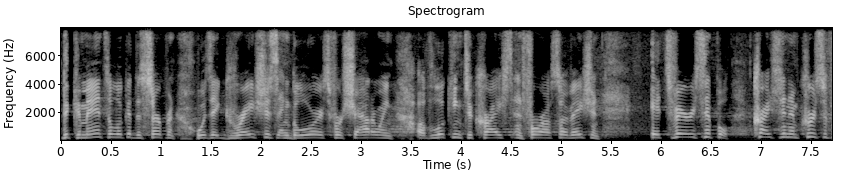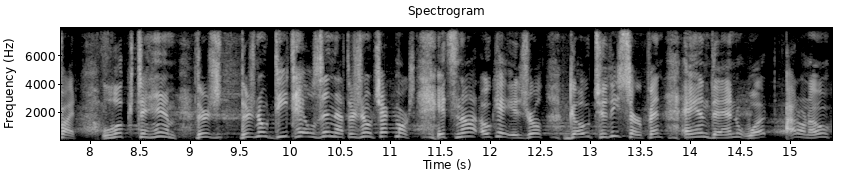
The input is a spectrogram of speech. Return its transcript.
The command to look at the serpent was a gracious and glorious foreshadowing of looking to Christ and for our salvation. It's very simple. Christ and Him crucified. Look to Him. There's, there's no details in that, there's no check marks. It's not, okay, Israel, go to the serpent and then what? I don't know,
